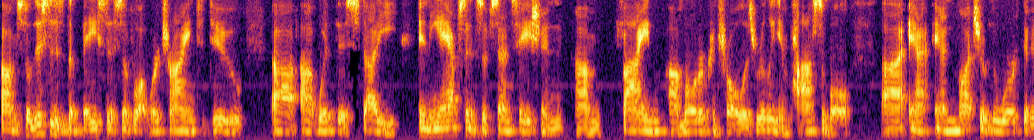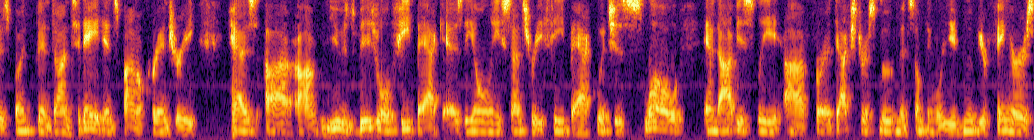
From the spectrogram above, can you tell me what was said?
Um, so this is the basis of what we're trying to do uh, uh, with this study. In the absence of sensation, um, fine uh, motor control is really impossible. Uh, and, and, much of the work that has been, been done to date in spinal cord injury has uh, uh, used visual feedback as the only sensory feedback, which is slow and obviously for a dexterous movement, something where you'd move your fingers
